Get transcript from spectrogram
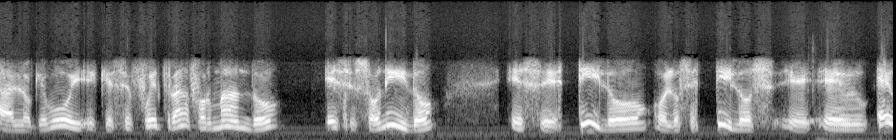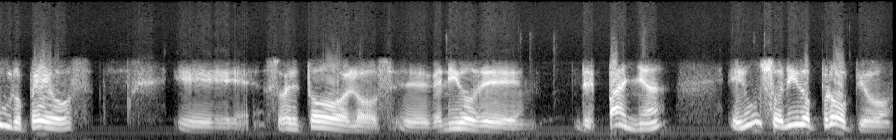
a lo que voy es que se fue transformando ese sonido, ese estilo o los estilos eh, europeos eh, sobre todo los eh, venidos de, de España, en un sonido propio.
